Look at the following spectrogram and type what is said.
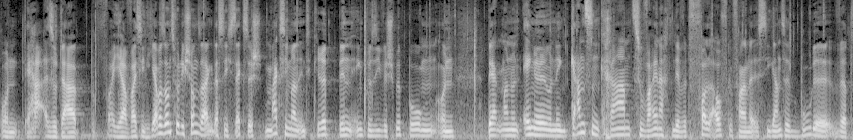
Und ja, also da, ja, weiß ich nicht. Aber sonst würde ich schon sagen, dass ich sächsisch maximal integriert bin, inklusive Schwibbogen und Bergmann und Engel und den ganzen Kram zu Weihnachten, der wird voll aufgefahren. Da ist die ganze Bude, wird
